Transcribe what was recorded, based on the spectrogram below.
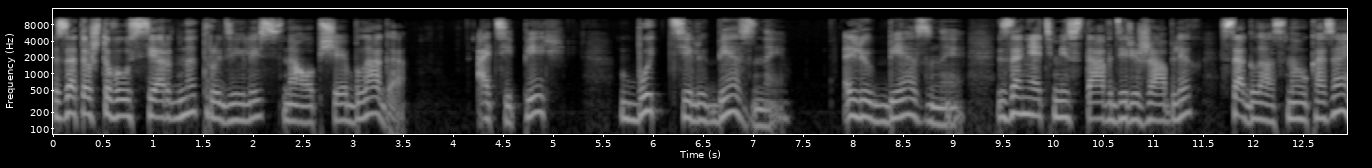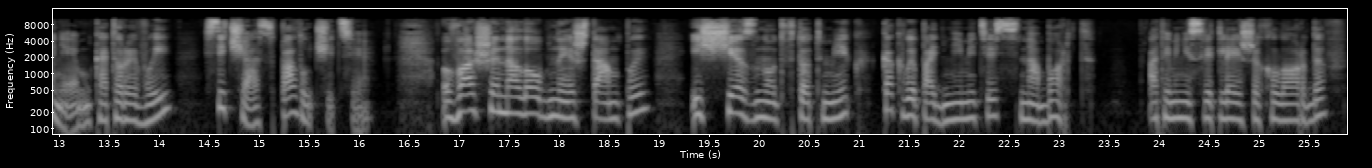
за то, что вы усердно трудились на общее благо. А теперь будьте любезны, любезны занять места в дирижаблях согласно указаниям, которые вы сейчас получите. Ваши налобные штампы исчезнут в тот миг, как вы подниметесь на борт. От имени светлейших лордов,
